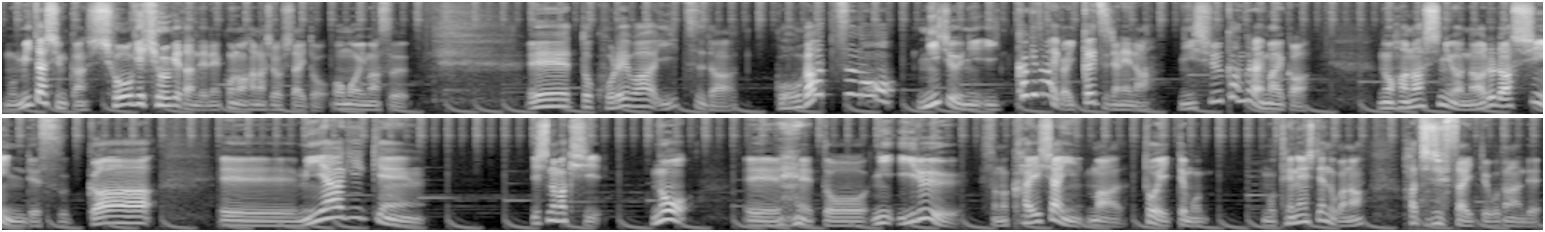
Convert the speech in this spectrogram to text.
もう見た瞬間衝撃を受けたんでねこの話をしたいと思います。えー、っとこれはいつだ？5月の221ヶ月前か1ヶ月じゃねえな。2週間ぐらい前か。の話にはなるらしいんですが、えー、宮城県石巻市のえー、とにいるその会社員、まあ、とはいっても、もう定年してんのかな、80歳っていうことなんで、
